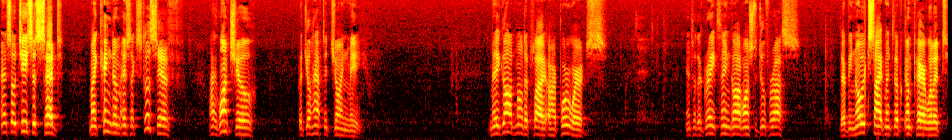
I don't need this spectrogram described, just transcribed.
And so Jesus said, My kingdom is exclusive. I want you, but you'll have to join me. May God multiply our poor words into the great thing God wants to do for us. There'll be no excitement to compare, will it,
